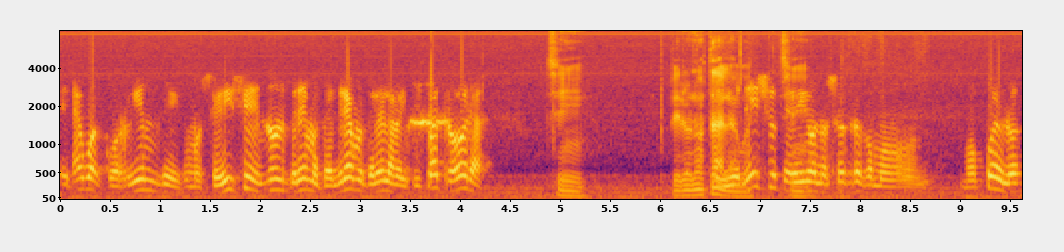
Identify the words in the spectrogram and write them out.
el agua corriente, como se dice, no lo tenemos, tendríamos que tener las 24 horas. Sí, pero no está. Y en eso te digo nosotros como, como pueblo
